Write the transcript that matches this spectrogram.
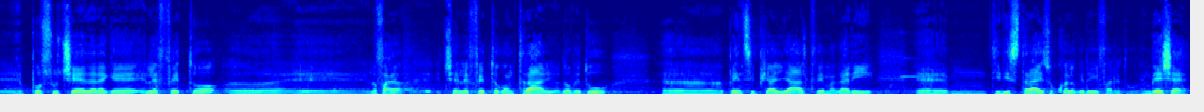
eh, può succedere che l'effetto, eh, c'è l'effetto contrario dove tu eh, pensi più agli altri e magari ehm, ti distrai su quello che devi fare tu. Invece,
